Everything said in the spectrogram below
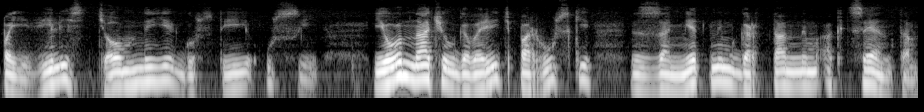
появились темные густые усы, и он начал говорить по-русски с заметным гортанным акцентом,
